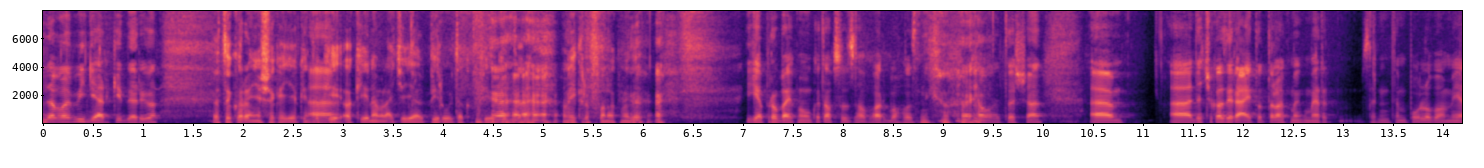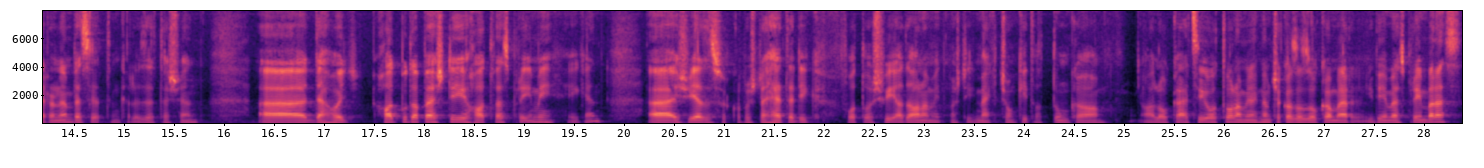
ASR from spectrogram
De majd mindjárt kiderül. De tök aranyosak egyébként, aki, aki nem látja, hogy elpirultak a fiúk a mikrofonok mögött. Igen, próbáljuk magunkat abszolút zavarba hozni folyamatosan. De csak azért állítottalak meg, mert szerintem pólóban mi erről nem beszéltünk előzetesen. De hogy hat budapesti, hat veszprémi, igen. És ugye ez akkor most a hetedik fotós viadal, amit most így megcsonkítottunk a, a lokációtól, aminek nem csak az az oka, mert idén Veszprémbe lesz,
